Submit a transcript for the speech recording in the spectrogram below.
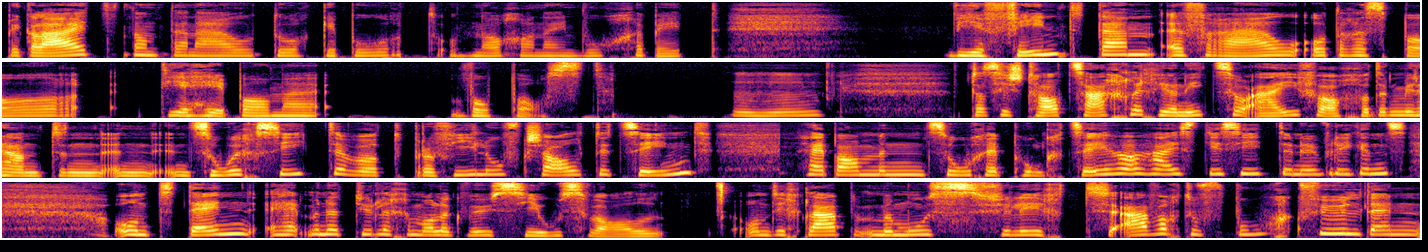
begleitet und dann auch durch Geburt und nachher im Wochenbett. Wie findet dann eine Frau oder ein Paar die Hebamme, wo passt? Mhm. Das ist tatsächlich ja nicht so einfach. Oder? Wir haben eine, eine, eine Suchseite, wo die Profile aufgeschaltet sind. Hebammensuche.ch heißt die Seite übrigens. Und dann hat man natürlich einmal eine gewisse Auswahl. Und ich glaube, man muss vielleicht einfach auf Bauchgefühl dann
